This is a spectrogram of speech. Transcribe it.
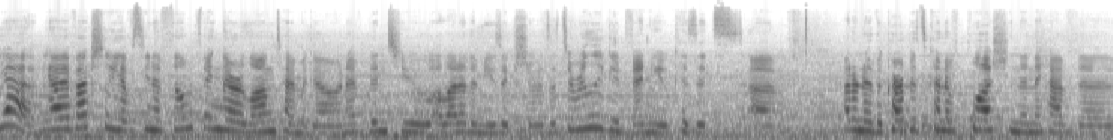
Yeah, yeah, I've actually I've seen a film thing there a long time ago, and I've been to a lot of the music shows. It's a really good venue because it's um, I don't know the carpet's kind of plush, and then they have the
